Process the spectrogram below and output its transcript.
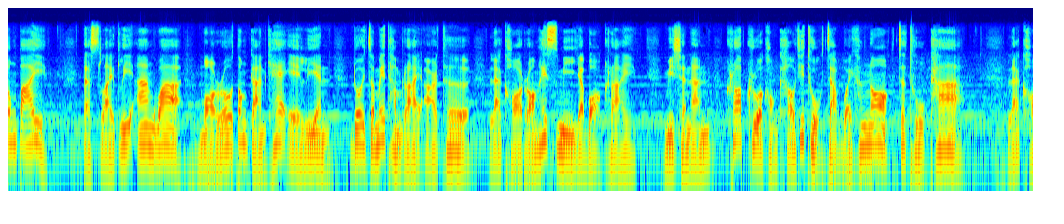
ลงไป แต่สไลท์ลีอ้างว่ามอร์โรต้องการแค่เอเลียน โดยจะไม่ทำร้ายอาร์เธอร์ และขอร้องให้สมีอย่าบอกใคร มิฉะนั้นครอบครัวของเขาที่ถูกจับไว้ข้างนอกจะถูกฆ่า และขอ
